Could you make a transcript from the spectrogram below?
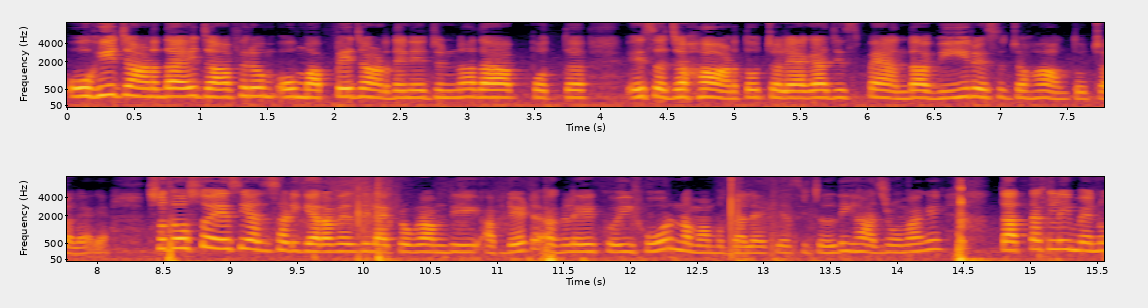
ਉਹੀ ਜਾਣਦਾ ਹੈ ਜਾਂ ਫਿਰ ਉਹ ਮਾਪੇ ਜਾਣਦੇ ਨੇ ਜਿਨ੍ਹਾਂ ਦਾ ਪੁੱਤ ਇਸ ਜਹਾਨ ਤੋਂ ਚਲਿਆ ਗਿਆ, ਜਿਸ ਭੈਣ ਦਾ ਵੀਰ ਇਸ ਜਹਾਨ ਤੋਂ ਚਲਿਆ ਗਿਆ। ਸੋ ਦੋਸਤੋ, ਇਹ ਸੀ ਅੱਜ ਸਾਡੀ 11 ਵਜੇ ਦੀ ਲਾਈਵ ਪ੍ਰੋਗਰਾਮ ਦੀ ਅਪਡੇਟ ਅਗਲੇ ਕੋਈ ਹੋਰ ਨਵਾਂ ਮੁੱਦਾ ਲੈ ਕੇ ਅਸੀਂ ਜਲਦੀ ਹਾਜ਼ਰ ਹੋਵਾਂਗੇ। ਤਦ ਤੱਕ ਲਈ ਮੈਨੂੰ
